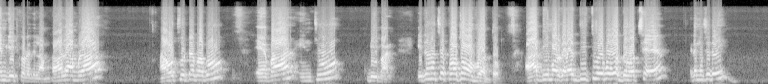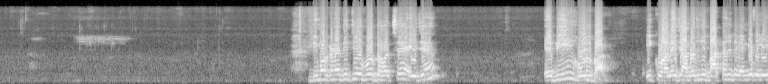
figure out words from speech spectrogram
এন গেট করে দিলাম। তাহলে আমরা আউটপুটটা পাবো এবার ইনটু বি বার। এটা হচ্ছে প্রথম উপপাদ্য। আর ডি মর্গানের দ্বিতীয় উপপাদ্য হচ্ছে, এটা মুছে দেই। ডি মর্গানের দ্বিতীয় উপপাদ্য হচ্ছে এই যে, A B whole bar equal এই যে আমরা যদি বারটা যদি ভেঙে ফেলি,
